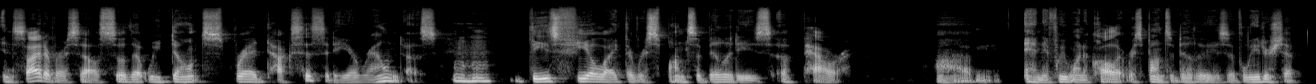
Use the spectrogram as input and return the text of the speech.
inside of ourselves so that we don't spread toxicity around us. Mm-hmm. These feel like the responsibilities of power. Um, and if we want to call it responsibilities of leadership,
